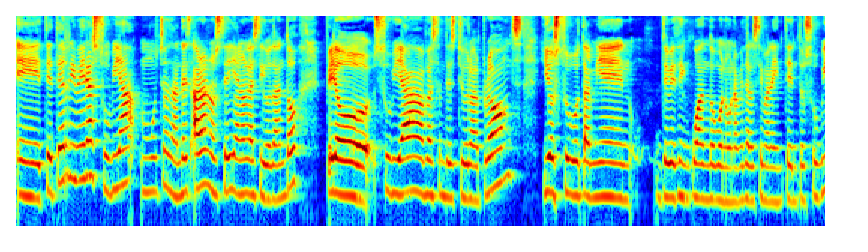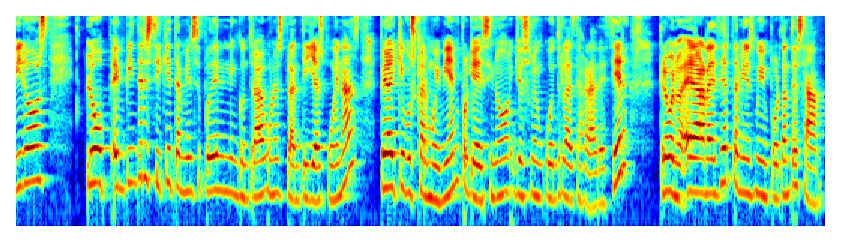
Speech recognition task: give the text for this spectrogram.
Eh, Tete Rivera subía muchos antes, ahora no sé, ya no la sigo tanto, pero subía bastantes journal prompts. Yo subo también de vez en cuando, bueno, una vez a la semana intento subiros. Luego en Pinterest sí que también se pueden encontrar algunas plantillas buenas, pero hay que buscar muy bien porque si no yo solo encuentro las de agradecer. Pero bueno, el agradecer también es muy importante, o sea,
